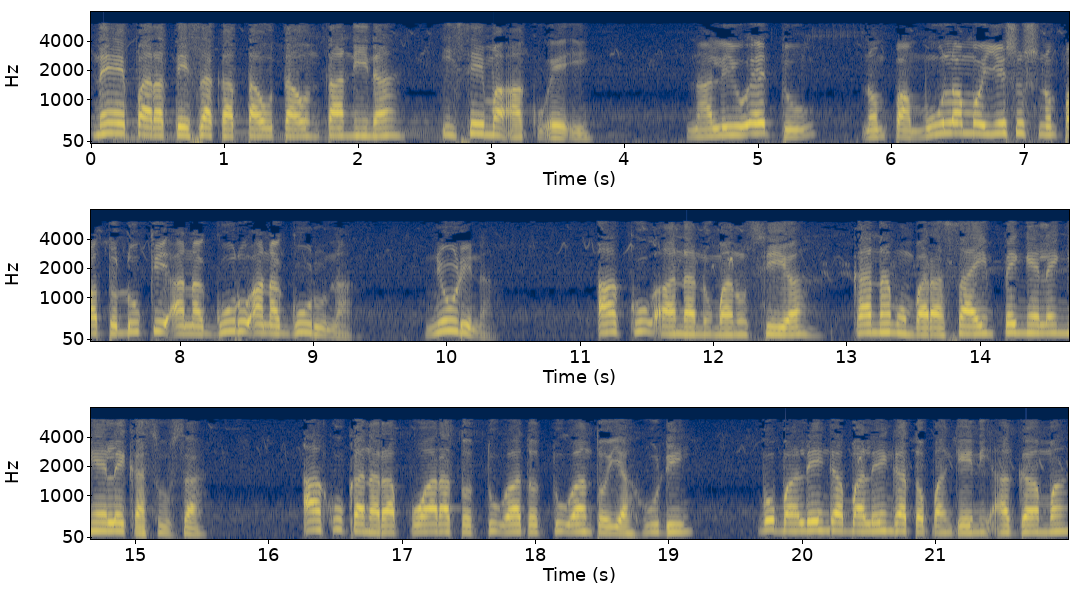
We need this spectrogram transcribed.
Ne para tesa ka tau-taun tanina, ise ma aku ei. Naliu etu nompamula mo Yesus nompatuduki ana guru ana guru na. Nyuri na. Aku ananu manusia, kana membarasain pengele-ngele kasusa. Aku kana rapuara to tua to tuan to Yahudi, bo balenga-balenga to panggeni agama,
